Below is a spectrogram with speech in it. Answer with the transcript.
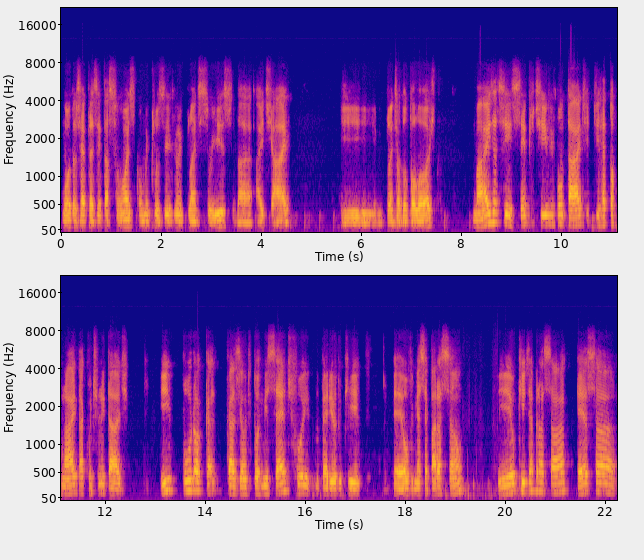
outras representações, como inclusive um implante suíço da ITI e implante odontológico. Mas, assim, sempre tive vontade de retornar e dar continuidade. E, por ocasião de 2007, foi no período que é, houve minha separação, e eu quis abraçar essa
